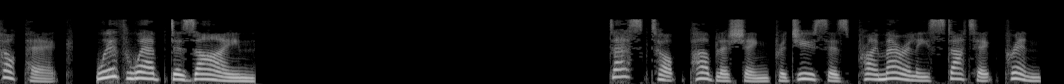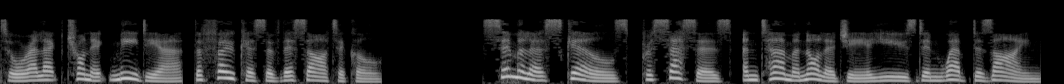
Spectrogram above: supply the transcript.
Topic: With web design. Desktop publishing produces primarily static print or electronic media, the focus of this article. Similar skills, processes, and terminology are used in web design.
